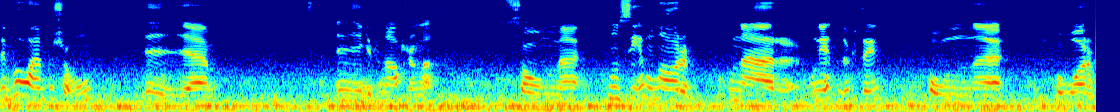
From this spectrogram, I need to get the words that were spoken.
Det var en person i, eh, i entreprenörsrummet som eh, hon ser, hon har, hon är, hon är jätteduktig. Hon eh, får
